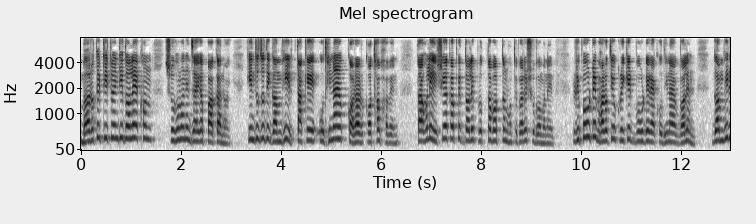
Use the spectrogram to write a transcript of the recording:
ভারতের টি টোয়েন্টি দলে এখন শুভমানের জায়গা পাকা নয়। কিন্তু যদি গম্ভীর তাকে অধিনায়ক করার কথা ভাবেন, তাহলে এশিয়া কাপের দলে প্রত্যাবর্তন হতে পারে শুভমানের। রিপোর্টে ভারতীয় ক্রিকেট বোর্ডের এক অধিনায়ক বলেন, গম্ভীর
